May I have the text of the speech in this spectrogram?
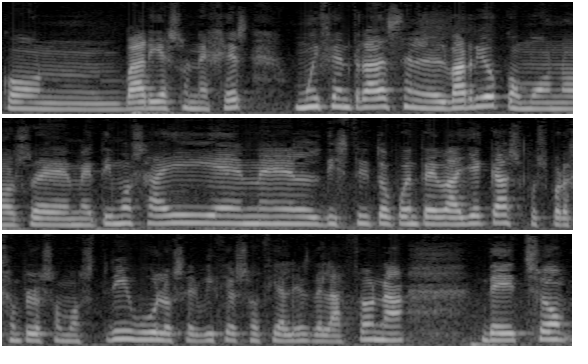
con varias ONGs muy centradas en el barrio. Como nos eh, metimos ahí en el distrito Puente de Vallecas, pues por ejemplo somos tribu, los servicios sociales de la zona. De hecho,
